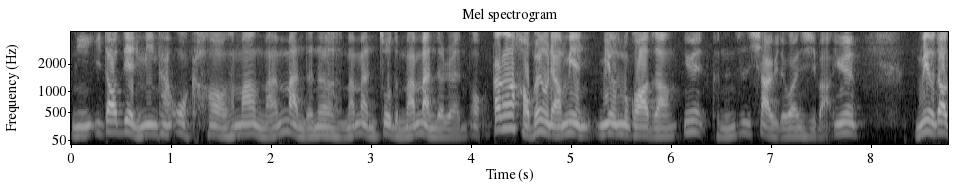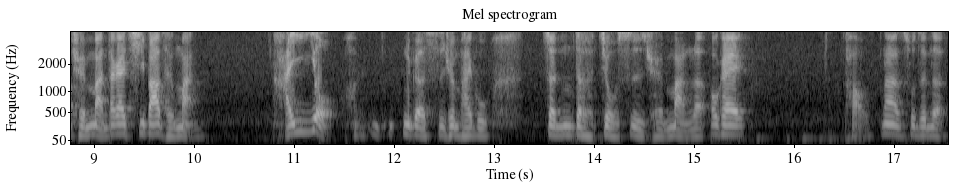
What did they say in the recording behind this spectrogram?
你一到店里面看，我靠，他妈满满的呢，满满坐的满满的人哦。刚刚好朋友凉面没有那么夸张，因为可能是下雨的关系吧，因为没有到全满，大概七八成满。还有那个十全排骨，真的就是全满了，OK。好，那说真的。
